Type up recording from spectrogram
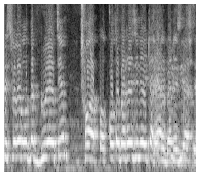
ডিসপ্লের মধ্যে ডুয়েল সিম কত ব্যাটারি জিনিস এটা? এটার ব্যাটারি আছে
